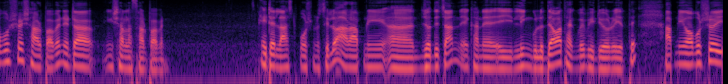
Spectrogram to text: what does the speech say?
অবশ্যই ছাড় পাবেন, এটা ইনশাল্লাহ ছাড় পাবেন। এটা লাস্ট প্রশ্ন ছিল। আর আপনি যদি চান, এখানে এই লিঙ্কগুলো দেওয়া থাকবে ভিডিওর ইয়েতে। আপনি অবশ্যই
